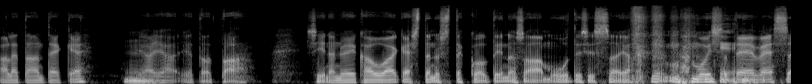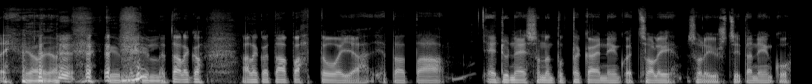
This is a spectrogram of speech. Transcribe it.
aletaan tekemään. Mm. Ja, ja, ja tota, siinä nyt ei kauan kestänyt sitten, kun oltiin noissa aamuutisissa ja muissa tv joo, joo, kyllä, kyllä. että alkoi, alkoi tapahtua ja, ja tota, Edunation on totta kai, niin kuin, että se oli, se oli just sitä niin kuin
